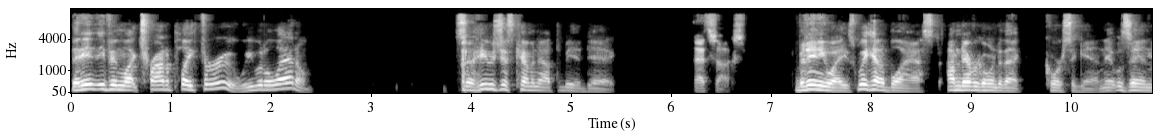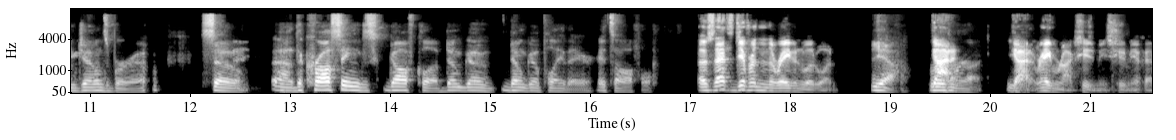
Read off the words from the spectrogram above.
They didn't even like try to play through. We would have let them. So he was just coming out to be a dick. That sucks. But anyways, we had a blast. I'm never going to that course again. It was in Jonesboro. So uh, the Crossings Golf Club, don't go, don't go play there. It's awful. Oh, so that's different than the Ravenwood one. Yeah. Got Raven it. Rock. Got it. Raven Rock. Excuse me. Excuse me. Okay.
